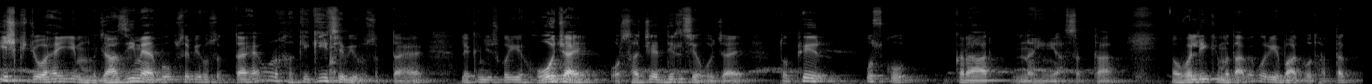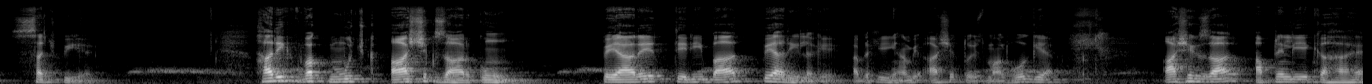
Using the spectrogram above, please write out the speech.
इश्क जो है, ये मजाजी महबूब से भी हो सकता है और हकीकी से भी हो सकता है, लेकिन जिसको ये हो जाए और सच्चे दिल से हो जाए तो फिर उसको करार नहीं आ सकता। वली के मुताबिक, और ये बात बहुत हद तक सच भी है। हर एक वक्त मुझ आशिक जार कूँ, प्यारे तेरी बात प्यारी लगे। अब देखिए, यहाँ भी आशिक तो इस्तेमाल हो गया। आशिक ज़ार अपने लिए कहा है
